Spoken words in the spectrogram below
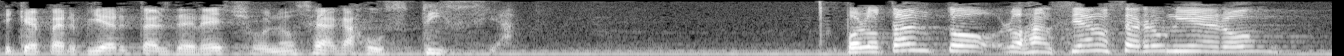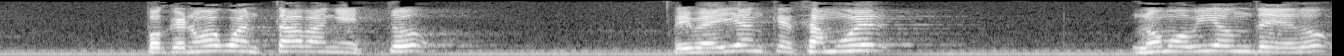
Y que pervierta el derecho y no se haga justicia. Por lo tanto, los ancianos se reunieron porque no aguantaban esto y veían que Samuel no movía un dedo.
